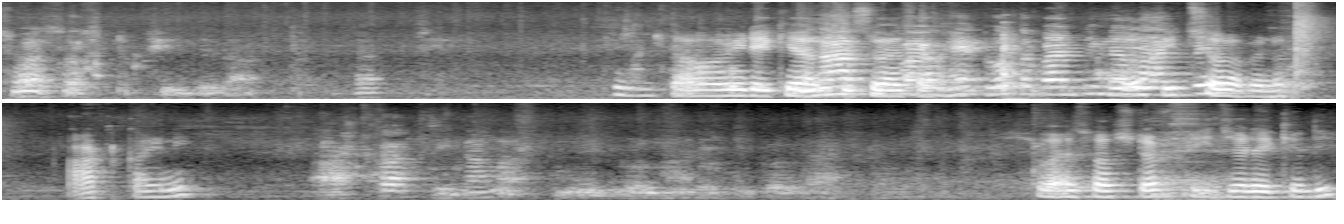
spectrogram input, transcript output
সস সসটা ফ্রিজে রাখতে যাচ্ছে। তাও আমি রেখে আসছি না, লাগবে। কিচ্ছু হবে না। আটকায়নি। সোয়া সসটা ফ্রিজে রেখে দিই।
